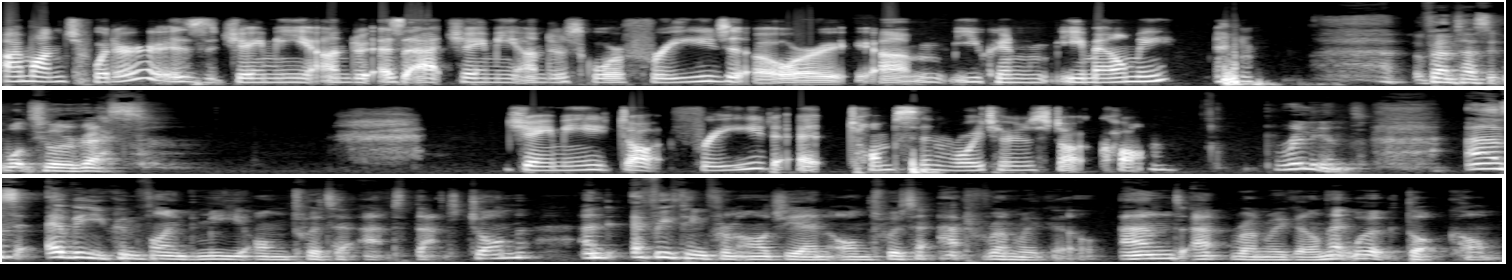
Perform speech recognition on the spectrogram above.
I'm on Twitter as Jamie under as at Jamie underscore Freed, or um, you can email me. Fantastic. What's your address? jamie.freed at thomsonreuters.com. Brilliant. As ever, you can find me on Twitter at thatjohn and everything from RGN on Twitter at runwaygirl and at runwaygirlnetwork.com.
